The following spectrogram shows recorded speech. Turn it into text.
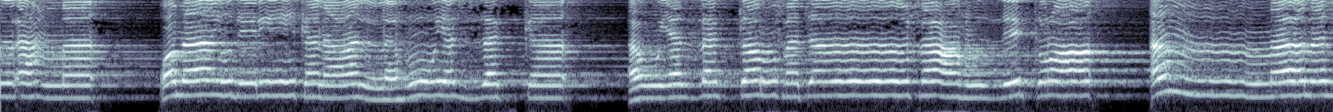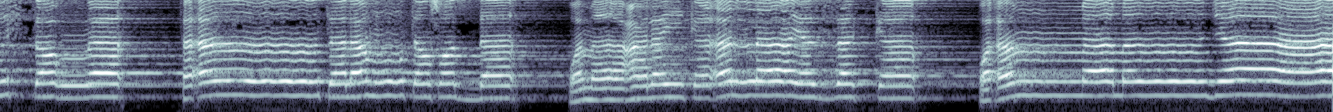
الأعمى. وما يدريك لعله يزكى أو يذكر فتنفعه الذكرى أما من استغنى فأنت له تصدى وما عليك ألا يزكى وأما من جاءك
